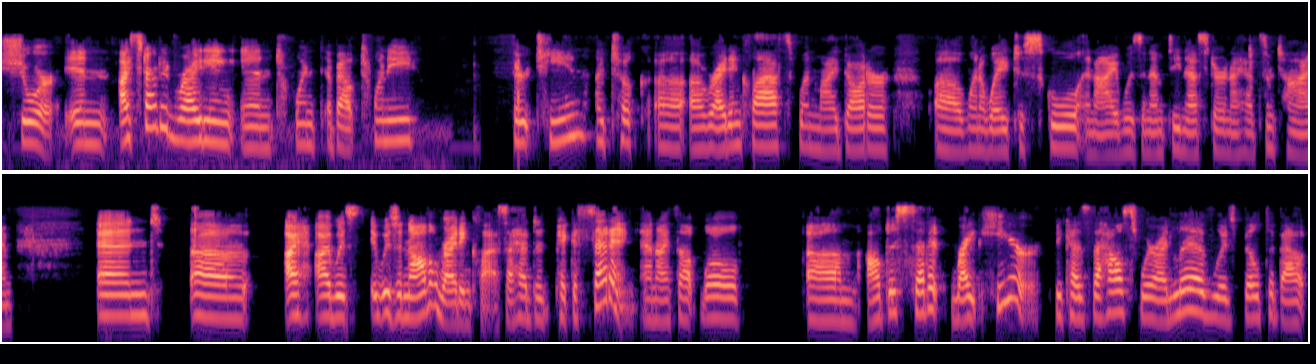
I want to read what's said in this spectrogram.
Sure. And I started writing in 20, about 2013. I took a, a writing class when my daughter uh, went away to school, and I was an empty nester, and I had some time. And uh, I I was it was a novel writing class. I had to pick a setting, and I thought, well, um, I'll just set it right here because the house where I live was built about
